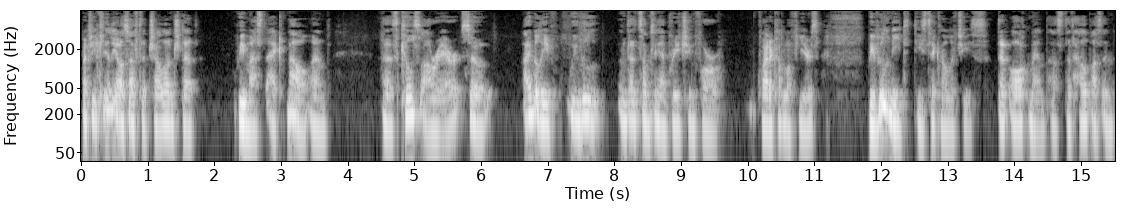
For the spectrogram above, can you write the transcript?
But we clearly also have the challenge that we must act now, and uh, skills are rare. So I believe we will, and that's something I'm preaching for quite a couple of years. We will need these technologies that augment us, that help us in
